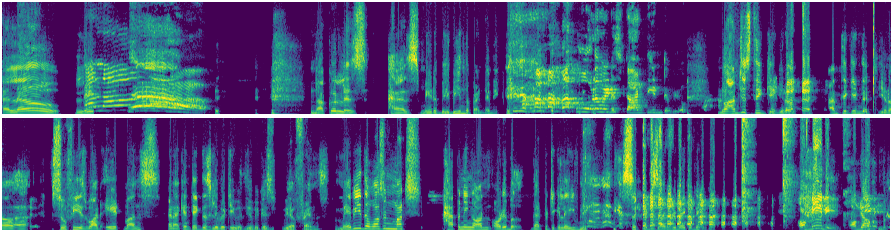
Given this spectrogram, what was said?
Hello. La- Yeah. Nakul has has made a baby in the pandemic. what a way to start the interview. no, I'm just thinking, you know, I'm thinking that, you know, uh, Sufi is what, eight months, and I can take this liberty with you because we are friends. Maybe there wasn't much happening on Audible that particular evening. so you decided to make a baby. or maybe, or maybe,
